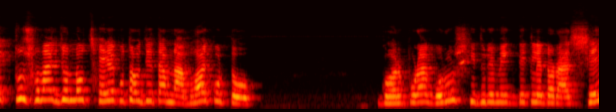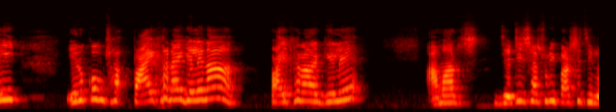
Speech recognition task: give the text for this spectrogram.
একটু সময়ের জন্য ছেড়ে কোথাও যেতাম না, ভয় করতো। ঘর পোড়া গরু, সিঁদুরে মেঘ দেখলে ডরা। সেই এরকম পায়খানায় গেলে না, পায়খানায় গেলে আমার জেঠি শাশুড়ি পাশে ছিল,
